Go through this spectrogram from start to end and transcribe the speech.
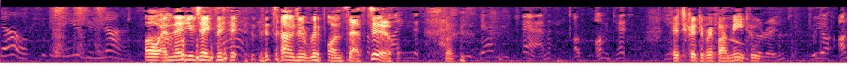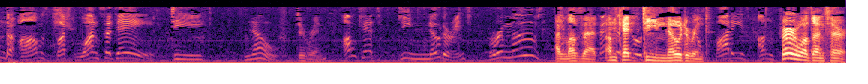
No, you do not. Oh, and then you take the, the time to rip on Seth too. Supplying this handy-dandy can of Umket It's good to rip on me, too. To your underarms, but once a day. D. No, Durin. Umket denodorant removes. I love that. Umket odors denodorant. Very well done, sir.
